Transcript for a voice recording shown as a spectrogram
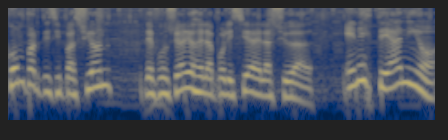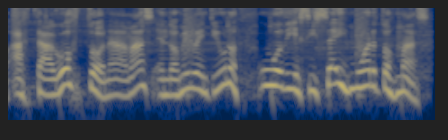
con participación de funcionarios de la policía de la ciudad. En este año, hasta agosto nada más, en 2021, hubo 16 muertos más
